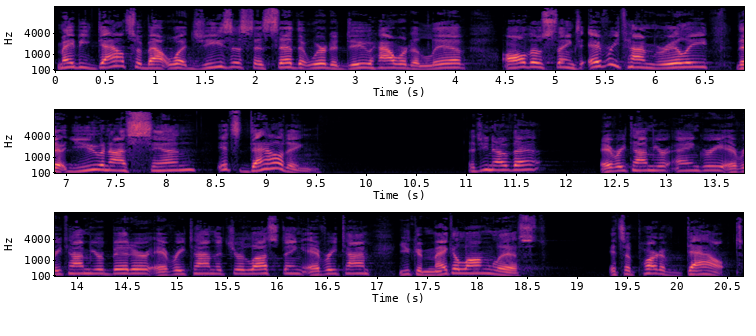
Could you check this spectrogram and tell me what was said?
maybe doubts about what Jesus has said that we're to do, how we're to live, all those things. Every time, really, that you and I sin, it's doubting. Did you know that? Every time you're angry, every time you're bitter, every time that you're lusting, every time you can make a long list. It's a part of doubt.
